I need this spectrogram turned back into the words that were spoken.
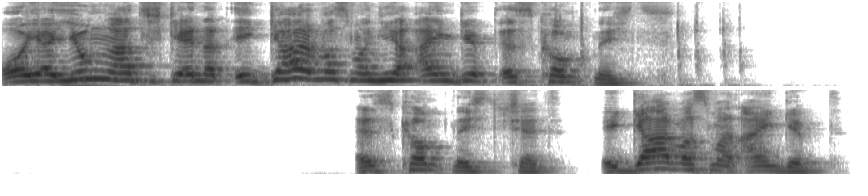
Euer Junge hat sich geändert. Egal, was man hier eingibt, es kommt nichts. Es kommt nichts, Chat. Egal, was man eingibt.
